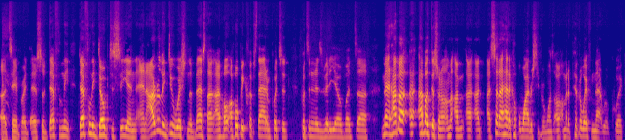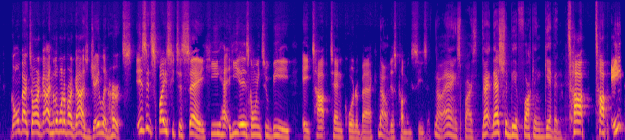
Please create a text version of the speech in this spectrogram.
Uh, tape right there. So definitely, definitely dope to see, and and I really do wish him the best. I, I hope I hope he clips that and puts it puts it in his video. But uh, man, how about how about this one? I'm, I'm, i I said I had a couple wide receiver ones. I'm going to pivot away from that real quick. Going back to our guy, another one of our guys, Jalen Hurts. Is it spicy to say he ha- he is going to be a top ten quarterback no. this coming season? No, that ain't spicy. That that should be a fucking given. Top top eight,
